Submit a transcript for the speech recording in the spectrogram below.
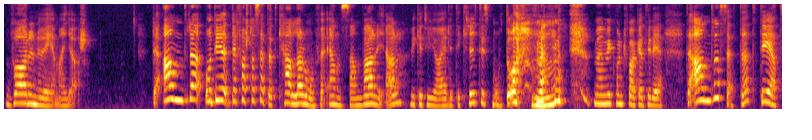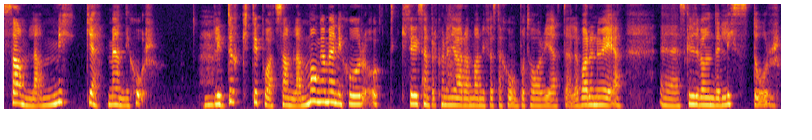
vad det nu är man gör. Det andra, och det, det första sättet kallar hon för ensamvargar, vilket ju jag är lite kritisk mot då. Men, men vi kommer tillbaka till det. Det andra sättet, det är att samla mycket människor. Bli duktig på att samla många människor och till exempel kunna göra en manifestation på torget eller vad det nu är. Eh, skriva under listor.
